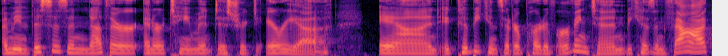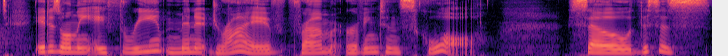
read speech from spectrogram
I mean, this is another entertainment district area and it could be considered part of Irvington because, in fact, it is only a three minute drive from Irvington School. So, this is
